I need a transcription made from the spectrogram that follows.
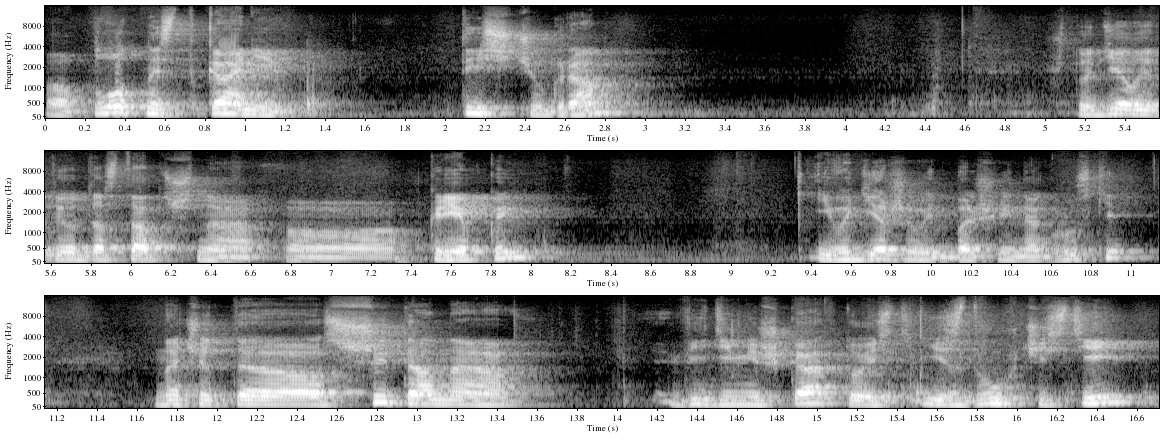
Э, плотность ткани 1000 грамм, что делает ее достаточно э, крепкой и выдерживает большие нагрузки. Значит, э, сшита она в виде мешка, то есть из двух частей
